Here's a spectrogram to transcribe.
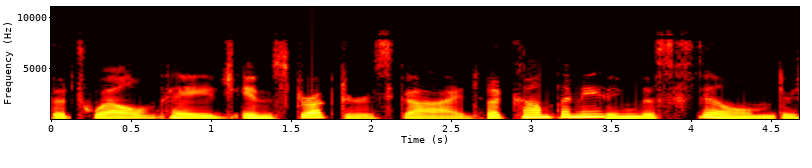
The 12-page instructor's guide accompanying this film to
